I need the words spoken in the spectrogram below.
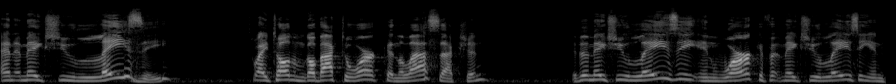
and it makes you lazy, that's why I told them go back to work in the last section. If it makes you lazy in work, if it makes you lazy in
